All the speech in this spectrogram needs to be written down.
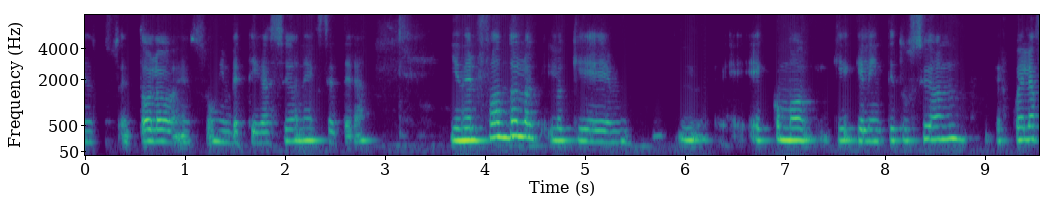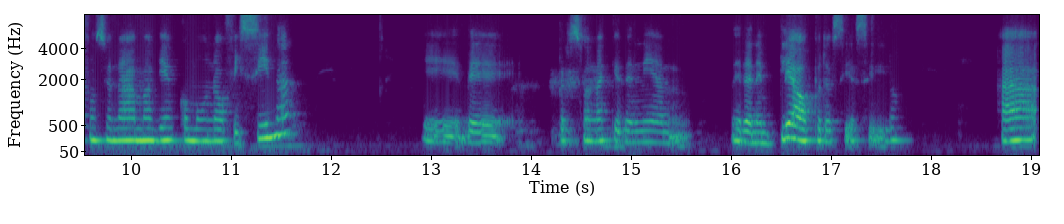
en, todo en sus investigaciones, etc. Y en el fondo lo, lo que es como que, la institución, la escuela funcionaba más bien como una oficina eh, de personas que tenían, eran empleados, por así decirlo, a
